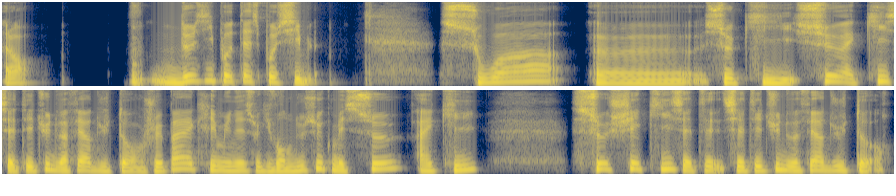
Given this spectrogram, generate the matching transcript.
Alors deux hypothèses possibles. Soit ceux, qui, ceux à qui cette étude va faire du tort. Je ne vais pas incriminer ceux qui vendent du sucre, mais ceux à qui, ceux chez qui cette, cette étude va faire du tort.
